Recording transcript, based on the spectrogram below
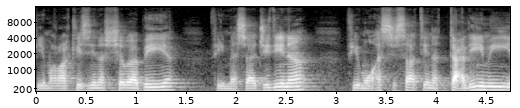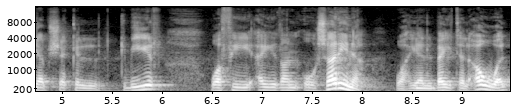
في مراكزنا الشبابية في مساجدنا في مؤسساتنا التعليمية بشكل كبير وفي أيضا أسرنا وهي البيت الأول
